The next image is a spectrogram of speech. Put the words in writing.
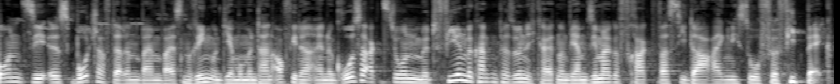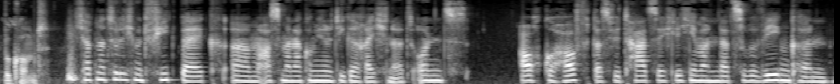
Und sie ist Botschafterin beim Weißen Ring und die haben momentan auch wieder eine große Aktion mit vielen bekannten Persönlichkeiten und wir haben sie mal gefragt, was sie da eigentlich so für Feedback bekommt. Ich habe natürlich mit Feedback ähm, aus meiner Community gerechnet und auch gehofft, dass wir tatsächlich jemanden dazu bewegen können,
